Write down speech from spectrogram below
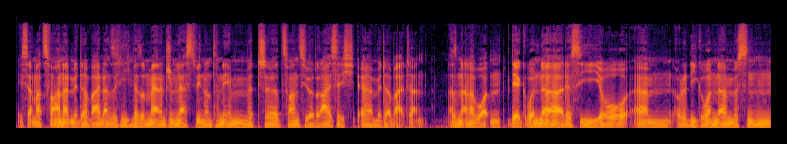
ich sag mal, 200 Mitarbeitern sich nicht mehr so managen lässt wie ein Unternehmen mit 20 oder 30 Mitarbeitern. Also in anderen Worten, der Gründer, der CEO ähm, oder die Gründer müssen,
